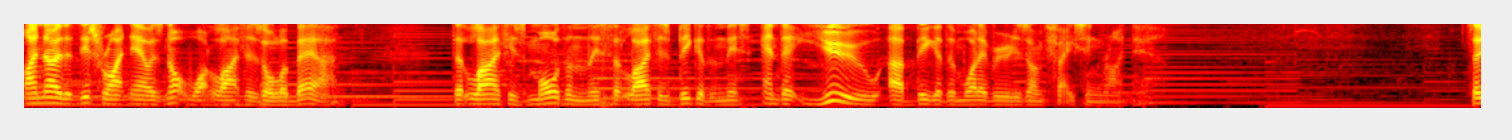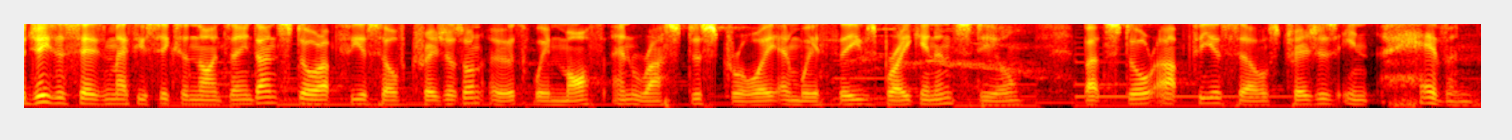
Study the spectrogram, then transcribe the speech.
I know that this right now is not what life is all about. That life is more than this, that life is bigger than this, and that you are bigger than whatever it is I'm facing right now. So Jesus says in Matthew 6 and 19, Don't store up for yourself treasures on earth where moth and rust destroy and where thieves break in and steal, but store up for yourselves treasures in heaven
